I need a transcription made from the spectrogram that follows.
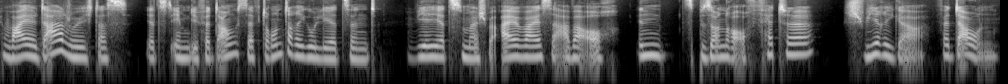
weil dadurch, dass jetzt eben die Verdauungssäfte runterreguliert sind, wir jetzt zum Beispiel Eiweiße, aber auch insbesondere auch Fette schwieriger verdauen.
